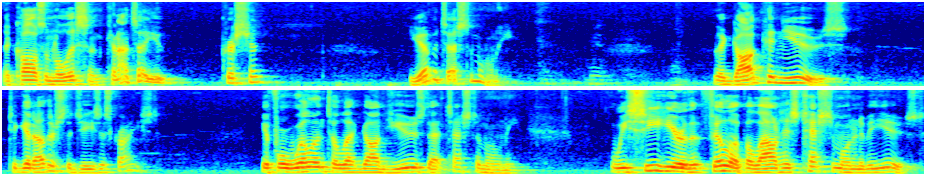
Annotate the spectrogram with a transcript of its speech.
that caused them to listen. Can I tell you, Christian, you have a testimony that God can use to get others to Jesus Christ. If we're willing to let God use that testimony, we see here that Philip allowed his testimony to be used.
